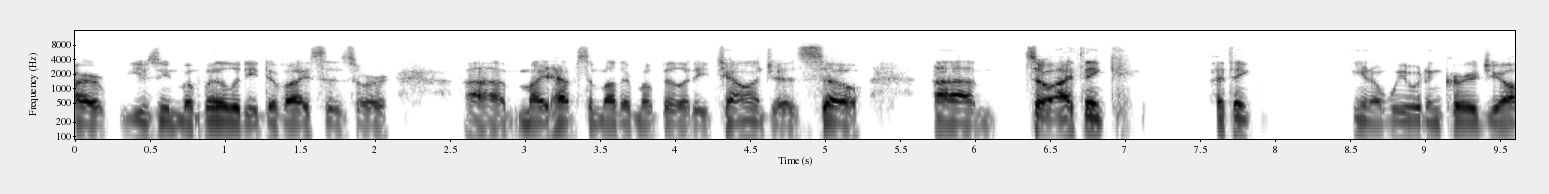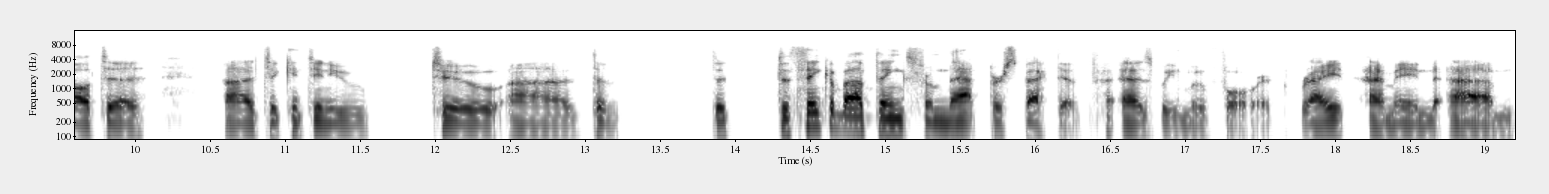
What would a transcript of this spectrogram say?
are using mobility devices or uh, might have some other mobility challenges. So um, so I think I think you know we would encourage you all to uh, to continue to uh, to to think about things from that perspective as we move forward, right? I mean, um,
